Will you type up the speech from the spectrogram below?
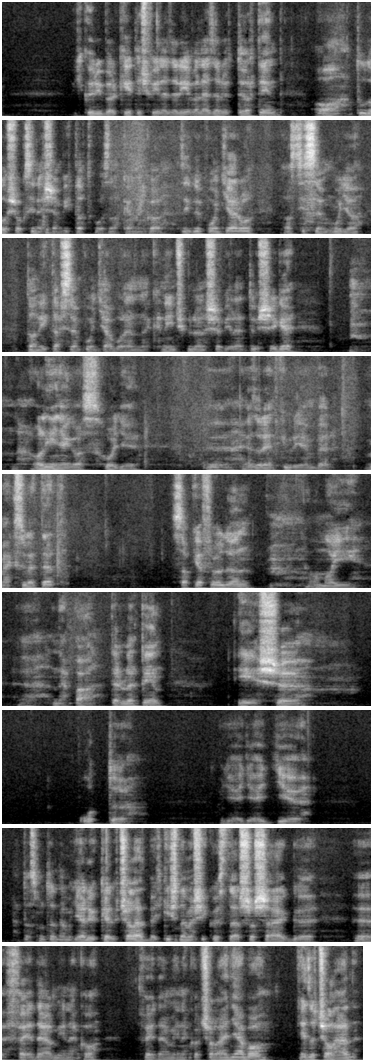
úgy körülbelül két és fél ezer évvel ezelőtt történt, a tudósok színesen vitatkoznak ennek az időpontjáról. Azt hiszem, hogy a tanítás szempontjából ennek nincs különösebb jelentősége. A lényeg az, hogy ez a rendkívüli ember megszületett Szakjaföldön, a mai Nepál területén, és ott ugye egy, egy hát azt mondhatnám, hogy előkelő családba, egy kis nemesi köztársaság fejedelmének a, fejedelmének a családjába. Ez a család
